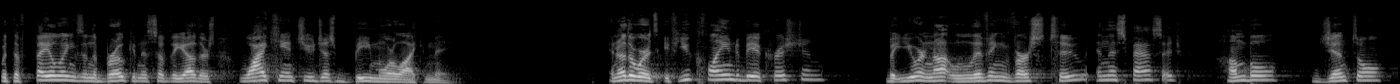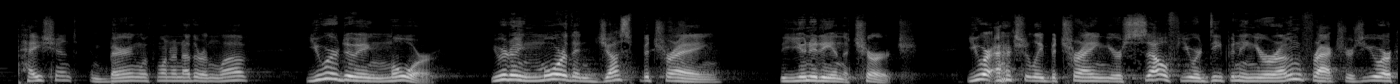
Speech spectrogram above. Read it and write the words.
with the failings and the brokenness of the others, why can't you just be more like me? In other words, if you claim to be a Christian, but you are not living verse 2 in this passage, humble, gentle, patient, and bearing with one another in love, you are doing more. You are doing more than just betraying the unity in the church. You are actually betraying yourself. You are deepening your own fractures. You are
